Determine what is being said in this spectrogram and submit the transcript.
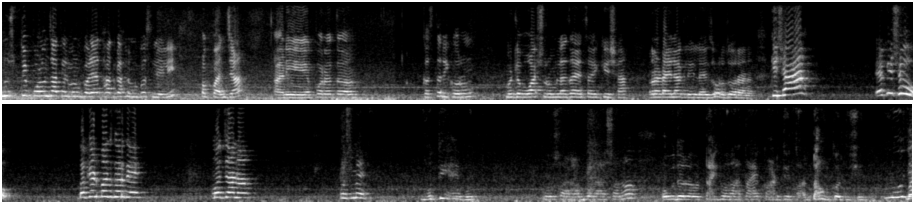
नुसती पळून जातील म्हणून गळ्यात हात घालून बसलेली पप्पांच्या. आणि परत कस तरी करून म्हटलं वॉशरूमला जायचं आहे किशा. रडायला लागलेलं आहे जोर जोरानं. किशा! ए किशू! बकेट बंद कर दे. मजा ना. उसमें भूती है भूत वो सारा बोला ऐसा ना. उधर टाइगर आता है काट देता है डाउन कर दिशी मुझे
